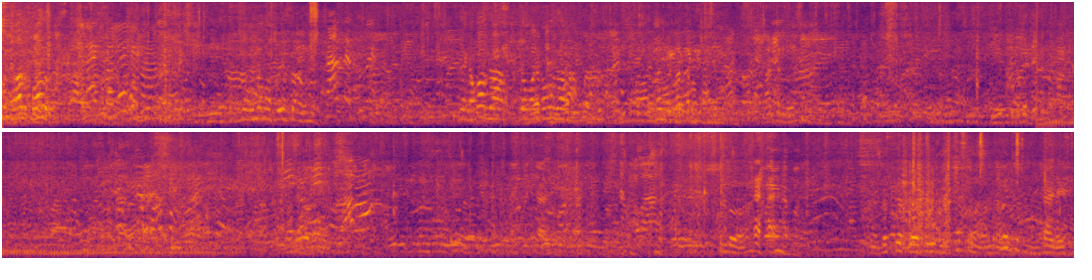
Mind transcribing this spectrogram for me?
పాలు పాలు పాలు. బిస్కెట్ తీసుకున్నాం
